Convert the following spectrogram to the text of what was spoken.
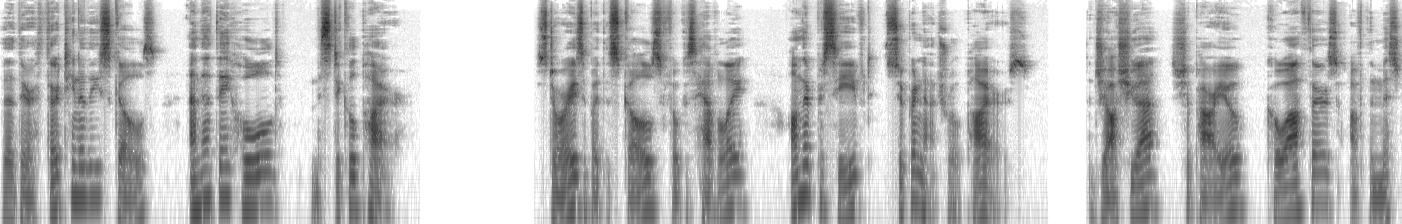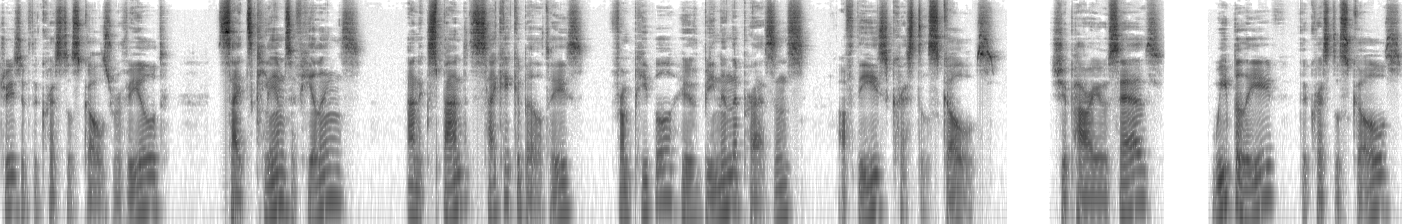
that there are 13 of these skulls and that they hold mystical power. Stories about the skulls focus heavily on their perceived supernatural powers. Joshua Shapiro, co authors of The Mysteries of the Crystal Skulls Revealed, cites claims of healings and expanded psychic abilities from people who have been in the presence of these crystal skulls. Shapiro says, We believe the crystal skulls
